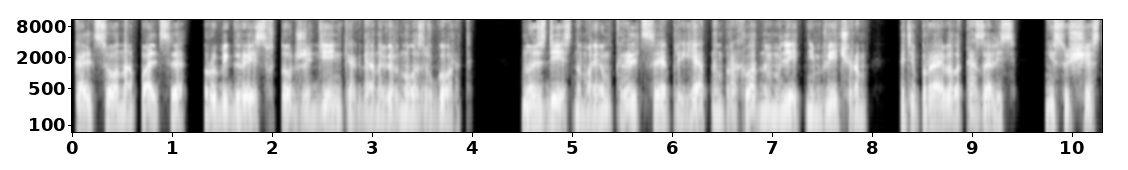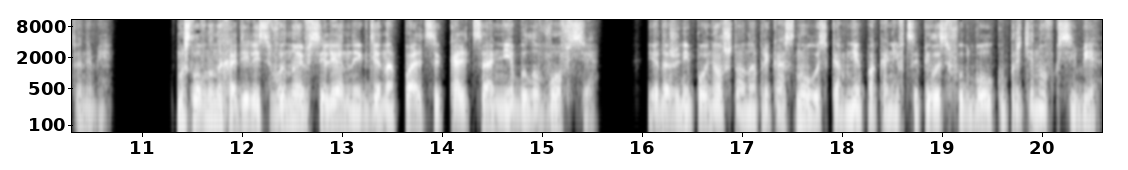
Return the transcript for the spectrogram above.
кольцо на пальце Руби Грейс в тот же день, когда она вернулась в город. Но здесь, на моем крыльце, приятным прохладным летним вечером, эти правила казались несущественными. Мы словно находились в иной вселенной, где на пальце кольца не было вовсе. Я даже не понял, что она прикоснулась ко мне, пока не вцепилась в футболку, притянув к себе.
